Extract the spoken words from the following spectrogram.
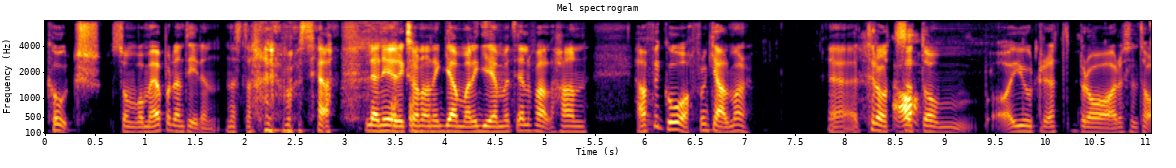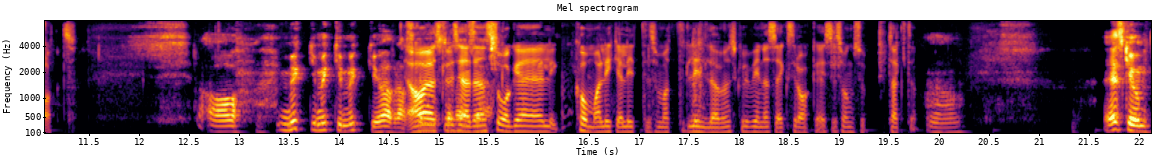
coach Som var med på den tiden nästan höll jag på att säga. Lenny Eriksson, han är gammal i gamet i alla fall. Han, han fick gå från Kalmar eh, Trots ja. att de har gjort rätt bra resultat. Ja, mycket, mycket, mycket överraskande Ja, jag skulle säga, den såg jag komma lika lite som att Lindlöven skulle vinna sex raka i säsongsupptakten. Ja. Det är skumt,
